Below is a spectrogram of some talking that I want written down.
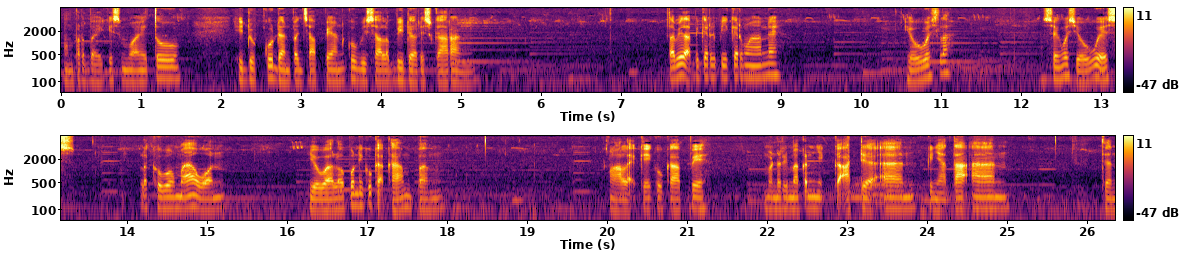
memperbaiki semua itu hidupku dan pencapaianku bisa lebih dari sekarang. Tapi tak pikir-pikir mana ya wes lah. Sing wes ya wes legowo mawon. Ya walaupun iku gak gampang. Ngalek ke iku kabeh menerima keadaan, kenyataan, dan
